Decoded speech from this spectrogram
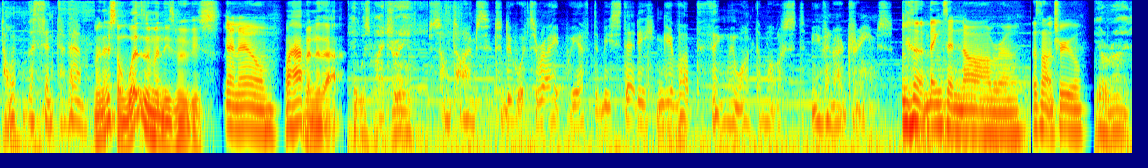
Don't listen to them. I mean, there's some wisdom in these movies. I know. What happened to that? It was my dream. Sometimes, to do what's right, we have to be steady and give up the thing we want the most, even our dreams. Thing said, nah, bro. That's not true. You're right.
